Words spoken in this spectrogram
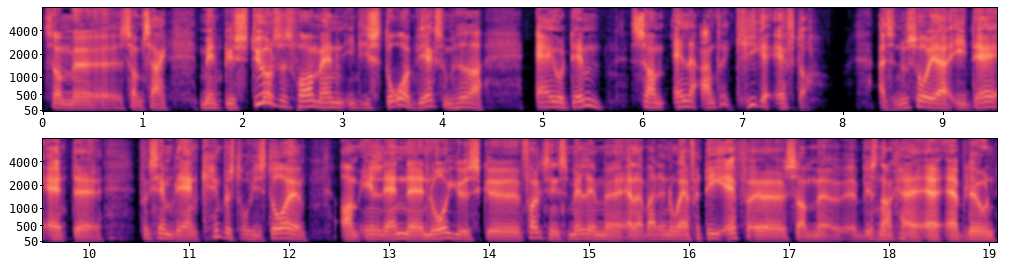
som, øh, som sagt. Men bestyrelsesformanden i de store virksomheder er jo dem, som alle andre kigger efter. Altså nu så jeg i dag, at øh, for eksempel det er en kæmpe stor historie om en eller anden øh, nordjysk øh, folketingsmedlem, øh, eller hvad det nu er for DF, øh, som øh, vist nok er, er, blevet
